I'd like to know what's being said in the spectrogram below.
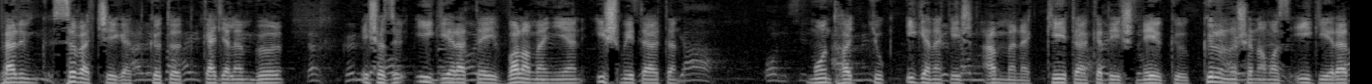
Velünk szövetséget kötött kegyelemből, és az ő ígéretei valamennyien ismételten mondhatjuk igenek és ammenek kételkedés nélkül, különösen az ígéret,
